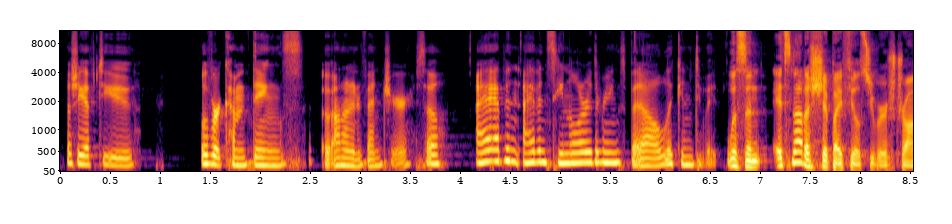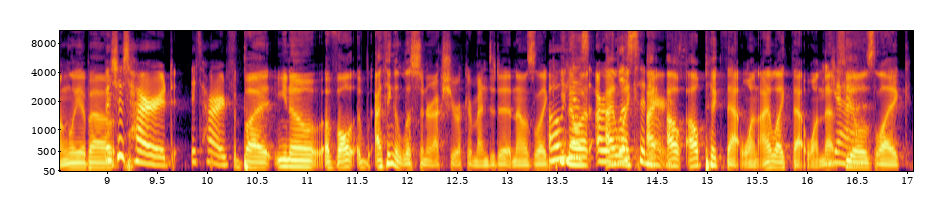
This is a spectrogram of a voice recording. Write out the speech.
especially if you have to overcome things on an adventure. So I haven't I haven't seen Lord of the Rings, but I'll look into it. Listen, it's not a ship I feel super strongly about. It's just hard. It's hard. but you know, of all, I think a listener actually recommended it, and I was like, Oh, you know yes, what, our I like, I, listeners. I'll, I'll pick that one. I like that one. That Yeah. feels like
